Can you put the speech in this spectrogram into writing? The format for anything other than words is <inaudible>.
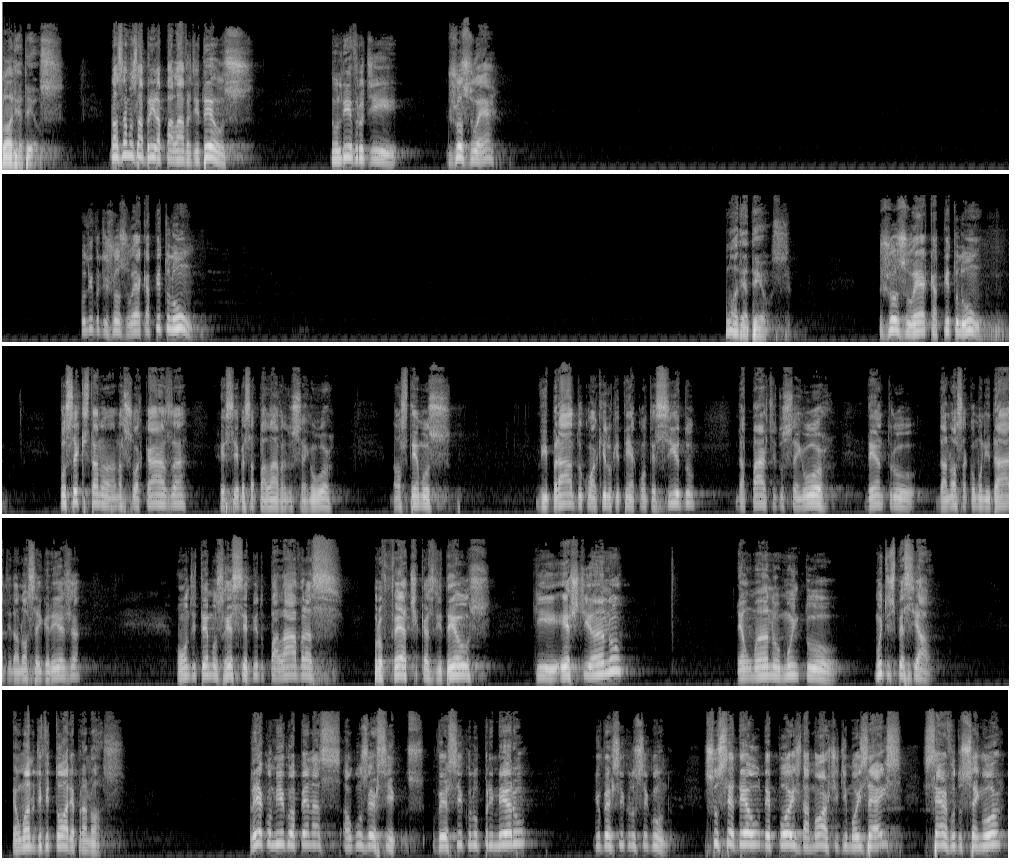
Glória a Deus. Nós vamos abrir a palavra de Deus no livro de Josué. No livro de Josué, capítulo 1. Glória a Deus. Josué capítulo 1. Você que está na, na, sua casa, receba essa palavra do Senhor. Nós temos vibrado com aquilo que tem acontecido da parte do Senhor dentro da nossa comunidade, da nossa igreja, onde temos recebido palavras proféticas de Deus que este ano é um ano muito muito especial. É um ano de vitória para nós. Leia comigo apenas alguns versículos. O versículo primeiro e o versículo segundo. Sucedeu depois da morte de Moisés, servo do Senhor,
